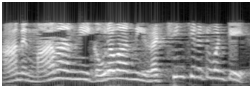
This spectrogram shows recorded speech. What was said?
ఆమె మానాన్ని గౌరవాన్ని రక్షించినటువంటి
